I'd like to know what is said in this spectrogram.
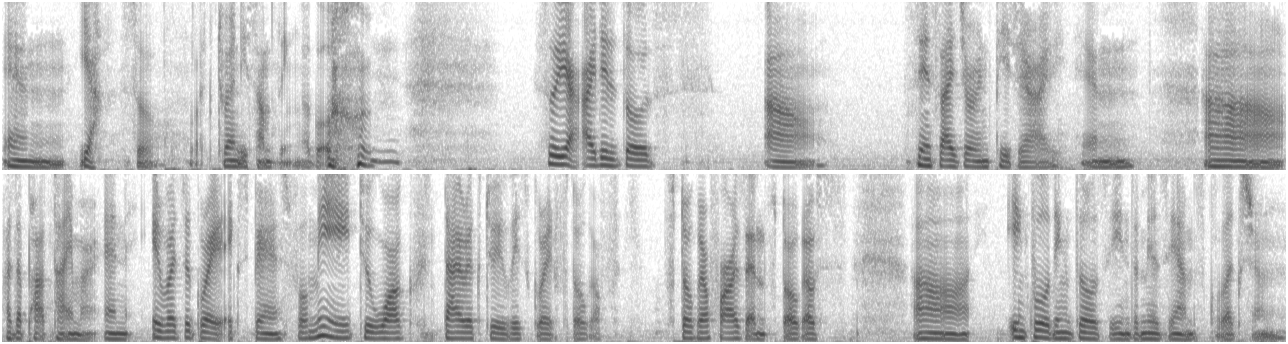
And yeah, so like 20 something ago. So yeah, I did those uh, since I joined PGI and uh, as a part timer, and it was a great experience for me to work directly with great photographers, photographers and photographers, uh, including those in the museum's collection.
